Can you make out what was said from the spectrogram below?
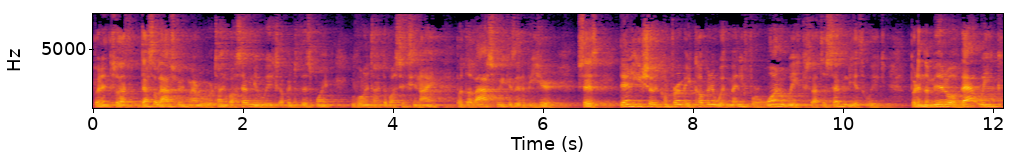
But in, so that's, that's the last week. Remember, we were talking about 70 weeks. Up until this point, we've only talked about 69. But the last week is going to be here. It says, Then he shall confirm a covenant with many for one week. So that's the 70th week. But in the middle of that week,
